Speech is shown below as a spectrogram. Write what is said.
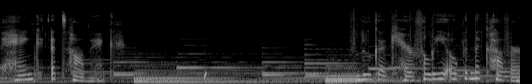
Of Hank Atomic. Luka carefully opened the cover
